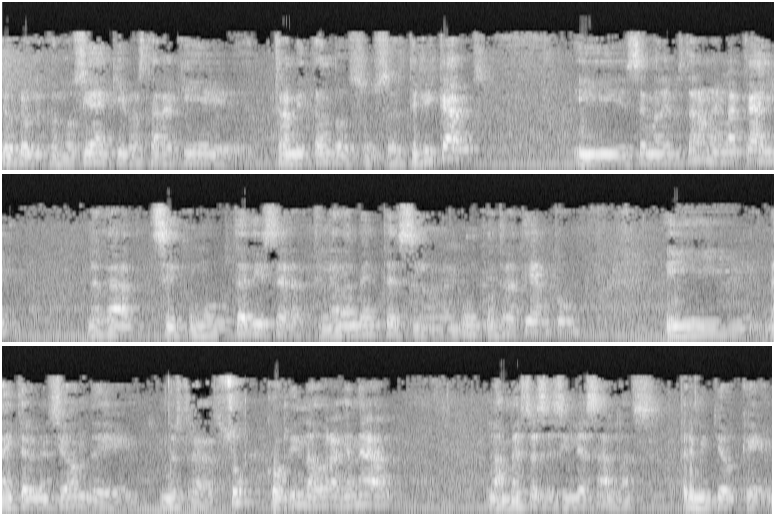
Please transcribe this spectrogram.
Yo creo que conocían que iba a estar aquí tramitando sus certificados y se manifestaron en la calle, ¿verdad? Sí, como usted dice, atinadamente, sin ningún contratiempo y la intervención de nuestra subcoordinadora general, la maestra Cecilia Salas, permitió que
